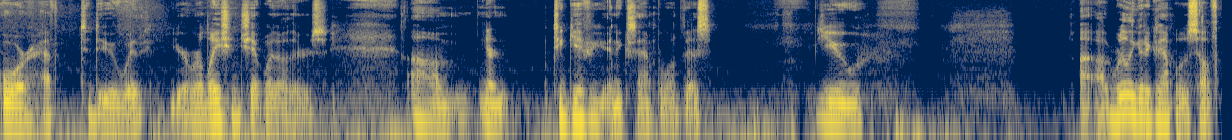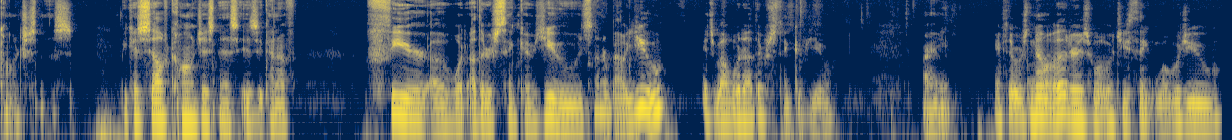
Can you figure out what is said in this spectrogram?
or have to do with your relationship with others. Um, you know, to give you an example of this, you a really good example is self consciousness, because self consciousness is a kind of fear of what others think of you. It's not about you; it's about what others think of you, right? If there was no others, what would you think? What would you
